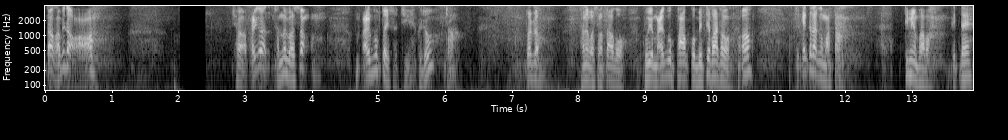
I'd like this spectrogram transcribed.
딱 갑니다. 자 발견 잔나무 발상 말굽도 뒤에 그죠? 자 돌병 잔나무 발상 따고. 그 위에 말굽 받고 밑에 봐서 어? 저 깨끗한 것만 따 뒷면 봐봐. 그때?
